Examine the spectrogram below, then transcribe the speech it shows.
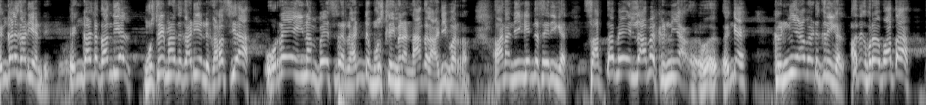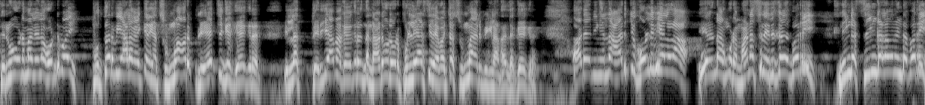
எங்களுக்கு அடியண்டு எங்கள்கிட்ட தந்தியால் முஸ்லீம் இனத்துக்கு அடியண்டு கடைசியா ஒரே இனம் பேசுற ரெண்டு முஸ்லீம் இனம் நாங்கள் அடிபடுறோம். ஆனா நீங்க என்ன செய்றீங்க? சத்தமே இல்லாம கிண்ணியா எங்க? கிண்ணியாவை எடுக்கிறீங்க. அதுக்கு பிறகு பார்த்தா திருவோணமலையில கொண்டு போய் புத்தர்வியால வைக்கிறீங்க. சும்மா ஒரு பேச்சுக்கு கேட்கிறேன் இல்ல தெரியாம கேட்கிறேன் இந்த நடுவில் ஒரு பிள்ளையாரசியில சிலை வச்சா சும்மா இருப்பீங்களா? நான் இதை கேட்கிறேன் அடே நீங்க என்ன அடிச்சு கொள்ளுவீங்களா ஏன்னா உங்களோட மனசுல இருக்கிறது வரி நீங்க சிங்களவன் என்ற வரி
